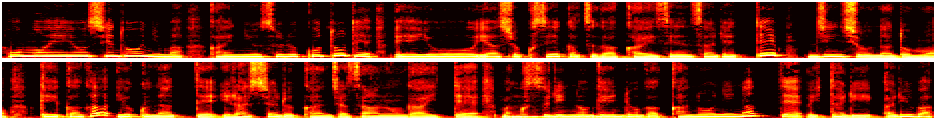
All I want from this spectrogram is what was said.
訪問栄養指導にま介入することで栄栄養や食生活が改善されて、腎症なども経過が良くなっていらっしゃる患者さんがいて、まあ、薬の減量が可能になっていたり、あるいは、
